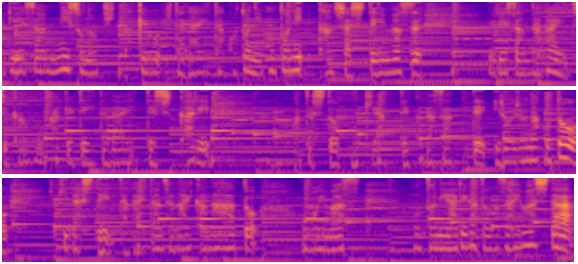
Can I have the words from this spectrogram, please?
ゆりえさんにそのきっかけをいただいたことに本当に感謝しています。ゆりえさん長い時間をかけていただいてしっかりあの私と向き合ってくださっていろいろなことを引き出していただいたんじゃないかなと思います。本当にありがとうございました、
